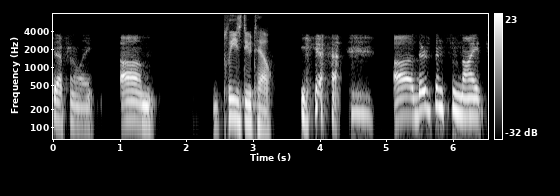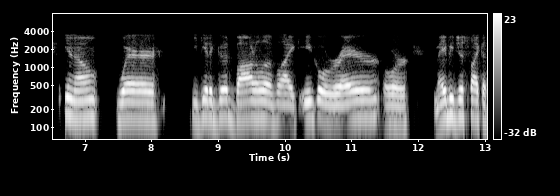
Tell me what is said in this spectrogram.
definitely. Um, please do tell. Yeah, uh, there's been some nights, you know, where you get a good bottle of like Eagle Rare or maybe just like a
